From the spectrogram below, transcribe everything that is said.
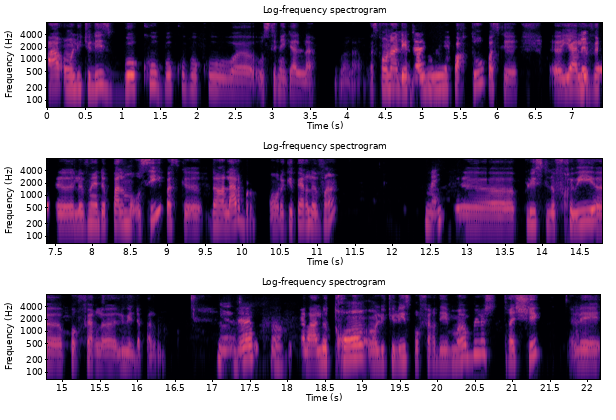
Ah, on l'utilise beaucoup, beaucoup, beaucoup euh, au Sénégal. Là. Voilà. Parce qu'on a des D'accord. palmiers partout, parce que euh, il y a le vin, de, le vin de palme aussi, parce que dans l'arbre, on récupère le vin, Oui. euh, plus le fruit euh, pour faire le- l'huile de palme. D'accord. Voilà, le tronc, on l'utilise pour faire des meubles très chics. Les,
